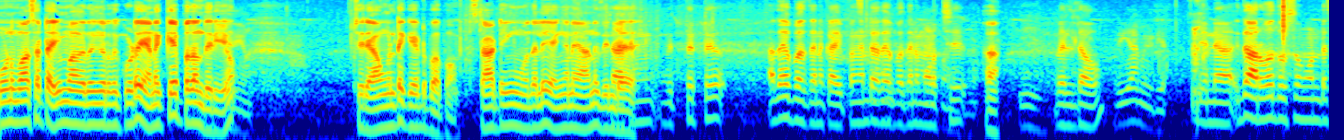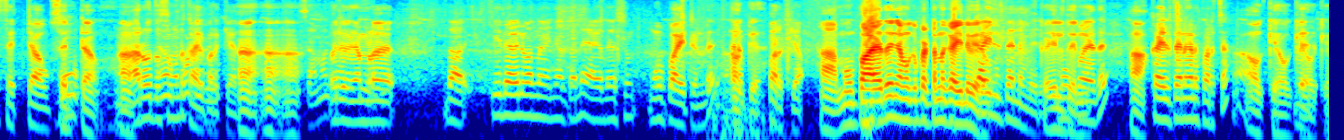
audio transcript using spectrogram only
மூணு மாதம் டைம் ஆகுதுங்கிறது கூட எனக்கே இப்போ தான் தெரியும். சரி அவங்கள்ட்ட கேட்டு பார்ப்போம். ஸ்டார்டிங் முதல்ல எங்கனையானு ഇതിന്റെ വിത്തിട്ട് അതേപോലെ തന്നെ കയ്പങ്ങൻ്റെ അതേപോലെ തന്നെ മുളച്ച് ஆ. വലുതാവും. പിന്നെ ഇത് അറുപത് ദിവസം കൊണ്ട് സെറ്റ് ആവും സെറ്റ് ആവും. അറുപത് ദിവസം കൊണ്ട് കായ് പറിക്കാം. ഒരു നമ്മൾ ഇതാ ഈ ലെവൽ വന്നു കഴിഞ്ഞാൽ തന്നെ ഏകദേശം മൂപ്പായിട്ടുണ്ട്. പറിക്കാം. ആ മൂപ്പായത് നമുക്ക് പെട്ടെന്ന് കയ്യിൽ വരും. കയ്യിൽ തന്നെ വരും. കയ്യിൽ തന്നെ. കയ്യിൽ തന്നെ ഇങ്ങനെ പറിച്ച ഓക്കെ ഓക്കെ ഓക്കെ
